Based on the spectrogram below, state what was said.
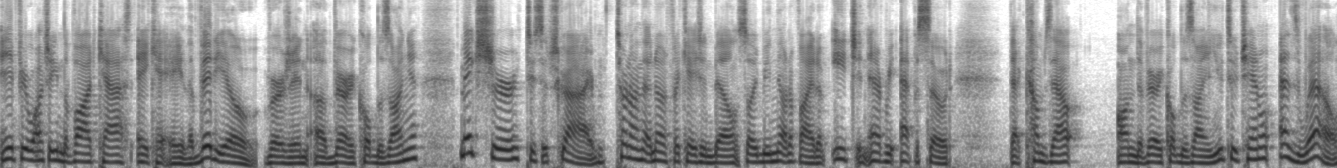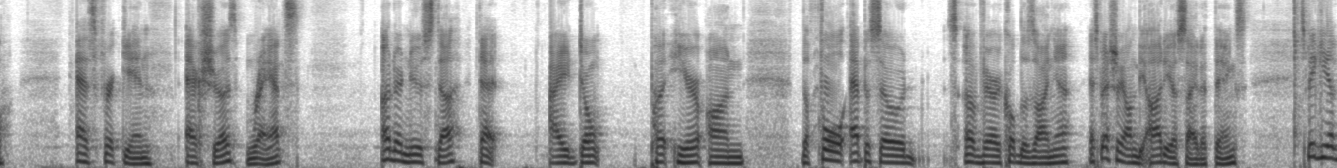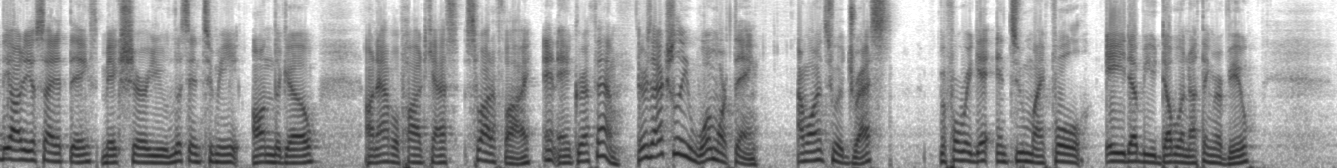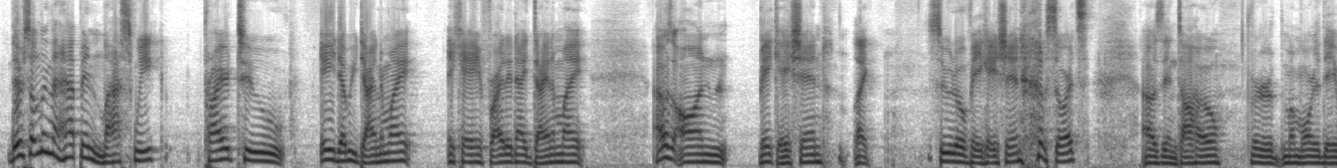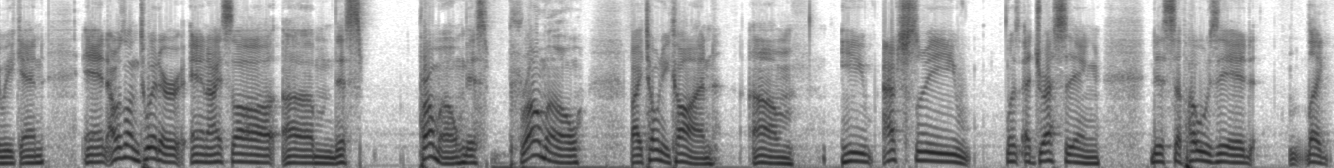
If you're watching the vodcast, aka the video version of Very Cold Lasagna, make sure to subscribe. Turn on that notification bell so you'll be notified of each and every episode that comes out on the Very Cold Lasagna YouTube channel, as well as freaking extras, rants, other new stuff that I don't put here on the full episode of Very Cold Lasagna, especially on the audio side of things. Speaking of the audio side of things, make sure you listen to me on the go on Apple Podcasts, Spotify, and Anchor FM. There's actually one more thing I wanted to address before we get into my full AEW Double Nothing review. There's something that happened last week prior to AEW Dynamite, aka Friday Night Dynamite. I was on vacation, like pseudo vacation of sorts. I was in Tahoe for Memorial Day weekend, and I was on Twitter and I saw um, this promo, this promo by Tony Khan. Um, he actually was addressing this supposed like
